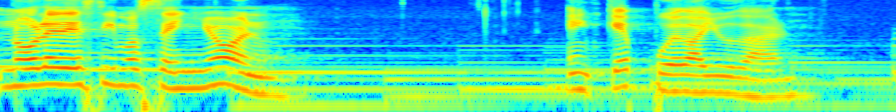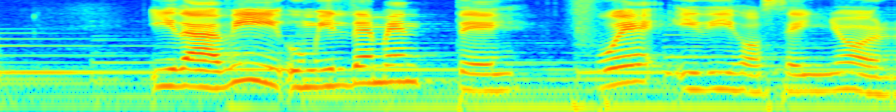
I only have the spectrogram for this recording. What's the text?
no le decimos, Señor, ¿en qué puedo ayudar? Y David humildemente fue y dijo, Señor,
